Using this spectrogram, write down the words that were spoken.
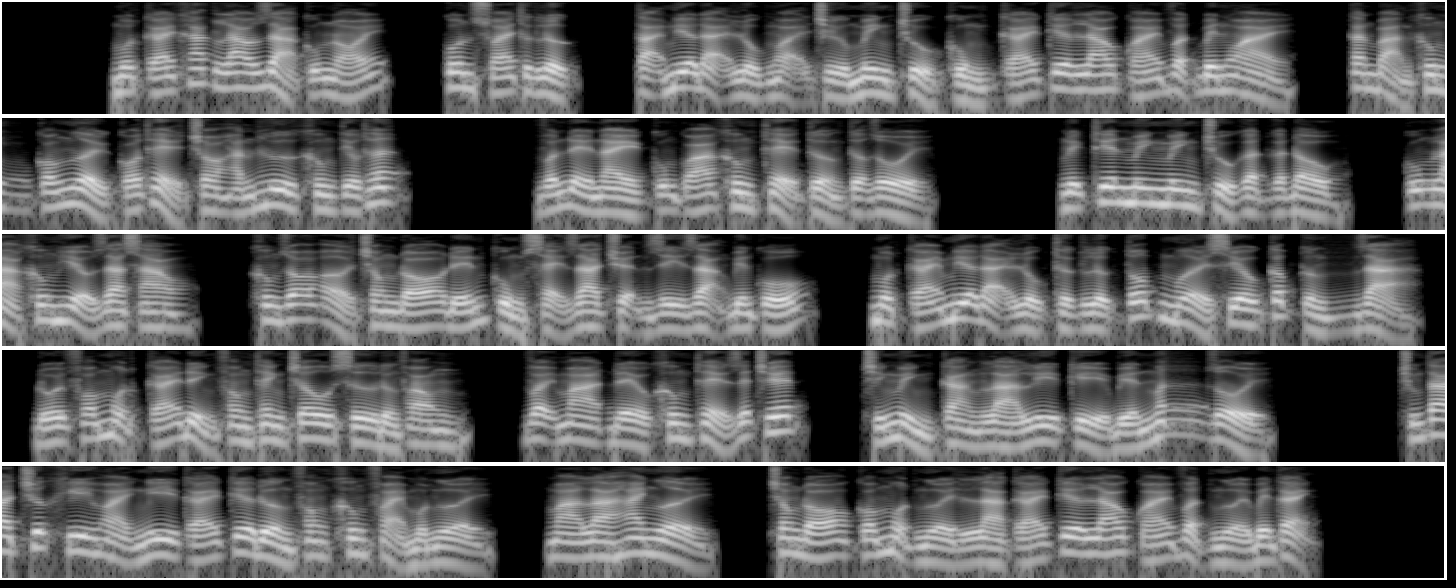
Một cái khác lao giả cũng nói, côn xoáy thực lực, tại Mia Đại Lục ngoại trừ minh chủ cùng cái kia lao quái vật bên ngoài, căn bản không có người có thể cho hắn hư không tiêu thất. Vấn đề này cũng quá không thể tưởng tượng rồi. Nghịch thiên minh minh chủ gật gật đầu, cũng là không hiểu ra sao, không rõ ở trong đó đến cùng xảy ra chuyện gì dạng biến cố, một cái mia đại lục thực lực top 10 siêu cấp cường giả, đối phó một cái đỉnh phong thanh châu sư đường phong, vậy mà đều không thể giết chết, chính mình càng là ly kỳ biến mất rồi. Chúng ta trước khi hoài nghi cái kia đường phong không phải một người, mà là hai người, trong đó có một người là cái kia lão quái vật người bên cạnh.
